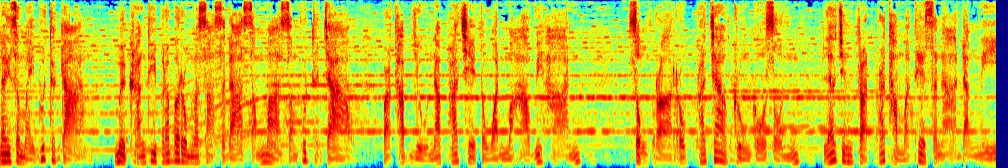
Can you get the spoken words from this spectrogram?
ในสมัยพุทธกาลเมื่อครั้งที่พระบรมศาสดาสัมมาสัมพุทธเจ้า ประทับอยู่ณพระเชตวันมหาวิหาร ทรงปรารบพระเจ้ากรุงโกศล แล้วจึงตรัสพระธรรมเทศนาดังนี้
